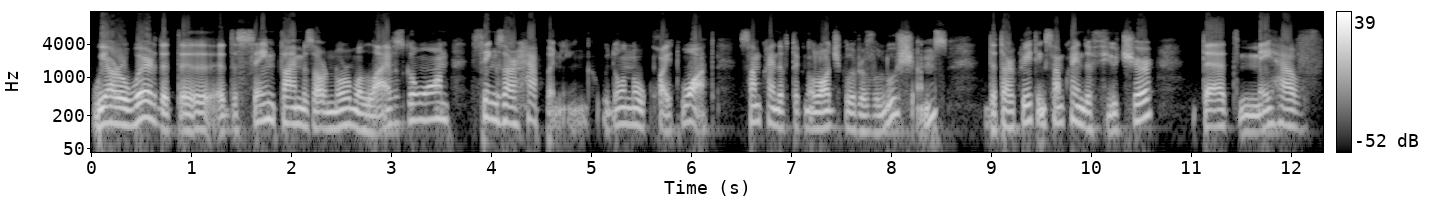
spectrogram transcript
We are aware that the, at the same time as our normal lives go on, things are happening. We don't know quite what. Some kind of technological revolutions that are creating some kind of future that may have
